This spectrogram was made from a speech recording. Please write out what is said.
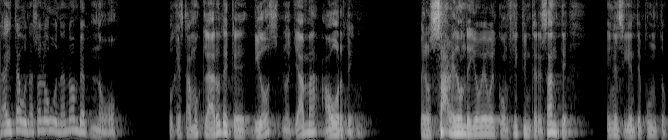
ahí está una, solo una, no, no. Porque estamos claros de que Dios nos llama a orden. Pero ¿sabe dónde yo veo el conflicto interesante? En el siguiente punto,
